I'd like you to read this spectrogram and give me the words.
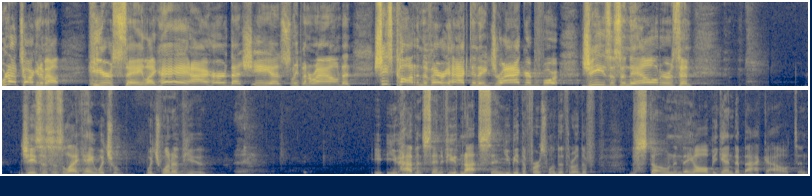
We're not talking about hearsay, like, hey, I heard that she is sleeping around, and she's caught in the very act, and they drag her before Jesus and the elders. And Jesus is like, hey, which, which one of you You haven't sinned. If you've not sinned, you be the first one to throw the, the stone. And they all began to back out. And,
